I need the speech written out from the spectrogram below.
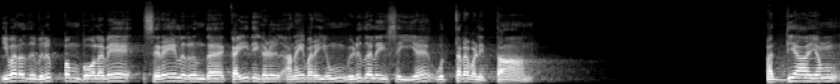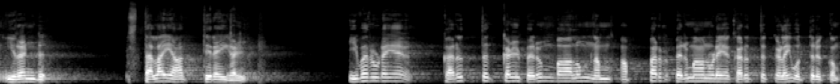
இவரது விருப்பம் போலவே சிறையிலிருந்த கைதிகள் அனைவரையும் விடுதலை செய்ய உத்தரவளித்தான். அத்தியாயம் இரண்டு. ஸ்தல யாத்திரைகள் இவருடைய கருத்துக்கள் பெரும்பாலும் நம் அப்பர் பெருமானுடைய கருத்துக்களை ஒத்திருக்கும்.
